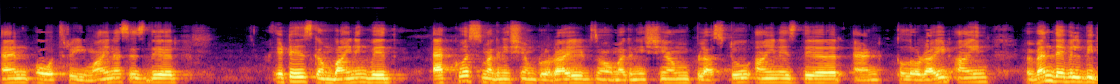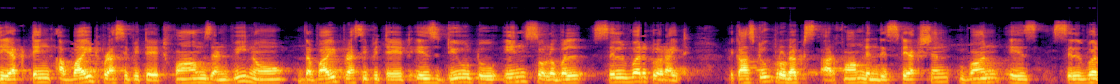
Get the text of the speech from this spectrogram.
NO3 minus is there. It is combining with aqueous magnesium chloride so magnesium plus 2 ion is there and chloride ion when they will be reacting a white precipitate forms and we know the white precipitate is due to insoluble silver chloride because two products are formed in this reaction one is silver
